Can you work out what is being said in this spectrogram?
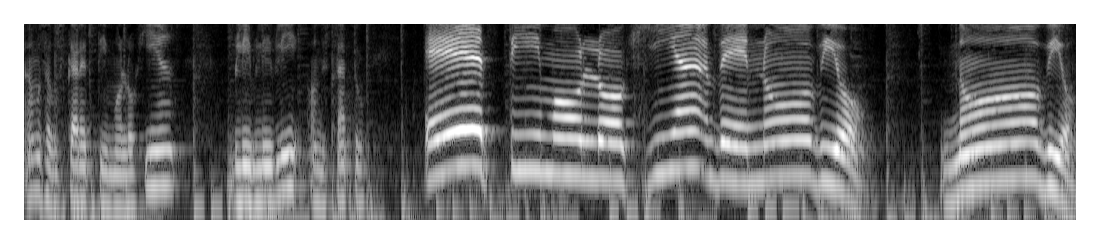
Vamos a buscar etimología. Bli, bli, bli. ¿Dónde está tú? Etimología de novio. Novio.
